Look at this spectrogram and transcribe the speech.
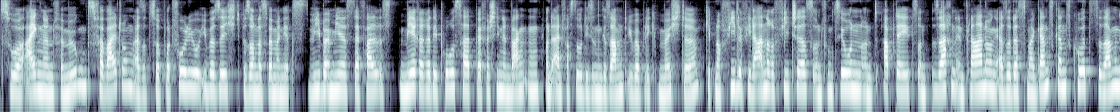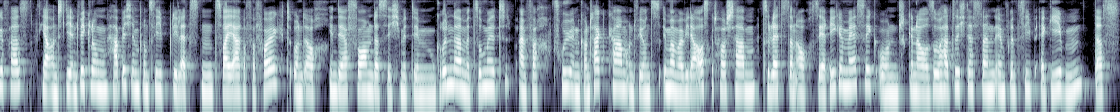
zur eigenen Vermögensverwaltung, also zur Portfolioübersicht, besonders wenn man jetzt, wie bei mir es der Fall ist, mehrere Depots hat bei verschiedenen Banken und einfach so diesen Gesamtüberblick möchte. Gibt noch viele, viele andere Features und Funktionen und Updates und Sachen in Planung. Also das mal ganz, ganz kurz zusammengefasst. Ja, und die Entwicklung habe ich im Prinzip die letzten zwei Jahre verfolgt und auch in der Form, dass ich mit dem Gründer, mit Summit, einfach früh in Kontakt kam und wir uns immer mal wieder ausgetauscht haben. Zuletzt dann auch sehr regelmäßig und genau so hat sich das dann im Prinzip ergeben, dass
